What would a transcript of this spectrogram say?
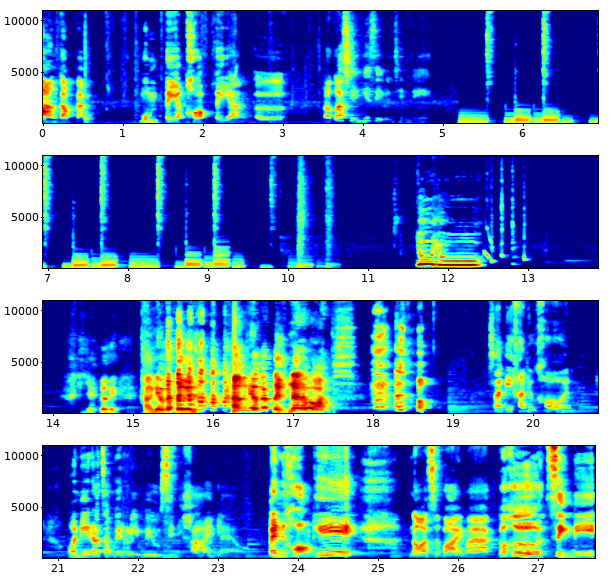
วางกับแบบมุมเตียงขอบเตียงเออ แล้วก็ชิ้นที่สี่เป็นชิ้นนี้ยู เย้ยครั้งเดียวก็ตื่น ครั้งเดียวก็ตื่นได้แล้วปะวะสวัสดีค่ะทุกคน วันนี้เราจะมารีวิวสินค้าอีกแล้ว เป็นของที่นอนสบายมาก ก็คือสิ่งนี้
